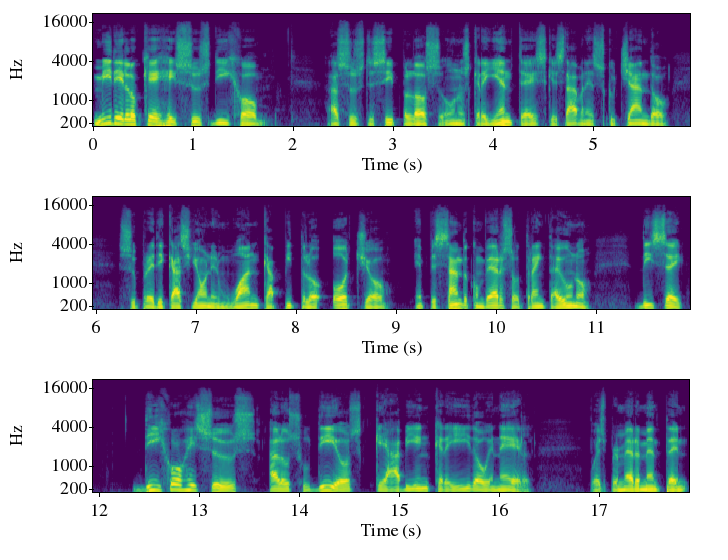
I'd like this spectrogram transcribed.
Mire lo que Jesús dijo a sus discípulos, unos creyentes que estaban escuchando su predicación en Juan capítulo 8, empezando con verso 31. Dice, dijo Jesús a los judíos que habían creído en él. Pues primeramente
